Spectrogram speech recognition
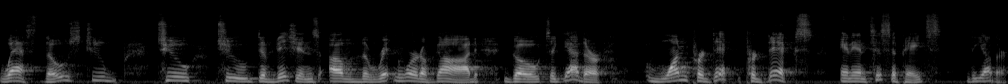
west. Those two, two, two divisions of the written word of God go together. One predict, predicts and anticipates the other.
